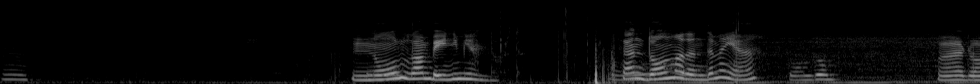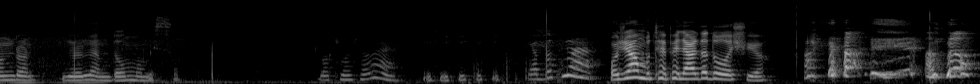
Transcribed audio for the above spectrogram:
Hı. Ne oldu lan beynim yandı orada. Sen donmadın değil mi ya? Dondum. Ha dondun. Görüyorum donmamışsın. Bakmasana. ya bakma. Hocam bu tepelerde dolaşıyor. Allah.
